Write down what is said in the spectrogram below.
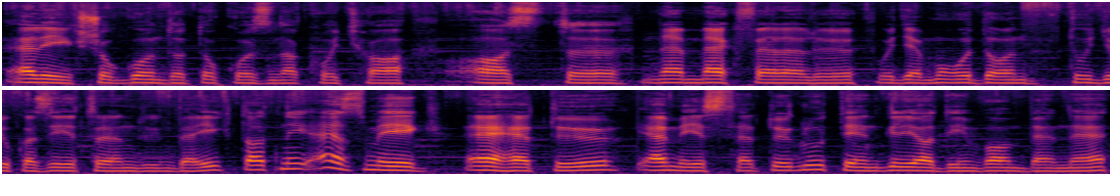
elég sok gondot okoznak, hogyha azt nem megfelelő ugye, módon tudjuk az étrendünkbe iktatni. Ez még ehető, emészhető, glutén, gliadin van benne,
